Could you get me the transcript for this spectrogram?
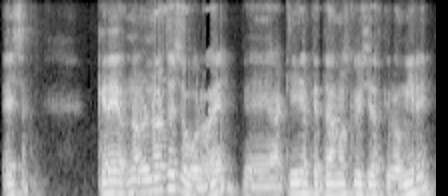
esa. Creo, no, no estoy seguro, ¿eh? Que aquí el que tengamos curiosidad que lo mire,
